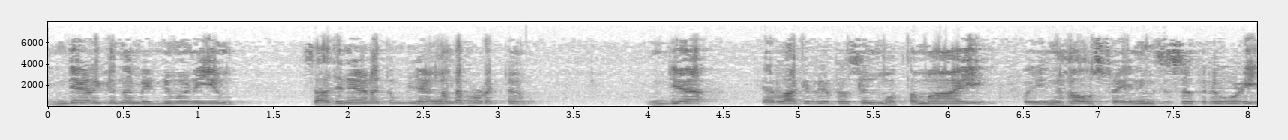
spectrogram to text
ഇന്ത്യ കളിക്കുന്ന മിന്നുമണിയും സജന അടക്കം ഞങ്ങളുടെ പ്രൊഡക്റ്റാണ് ഇന്ത്യ കേരള ക്രിക്കറ്റ് അസോസിയേഷൻ മൊത്തമായി ഒരു ഇൻഹൌസ് ട്രെയിനിങ് സിസ്റ്റത്തിൽ കൂടി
